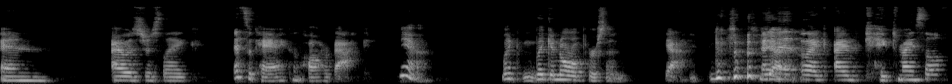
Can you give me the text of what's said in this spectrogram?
and I was just like, "It's okay, I can call her back." Yeah. Like like a normal person. Yeah. yeah. And then, like, I've kicked myself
